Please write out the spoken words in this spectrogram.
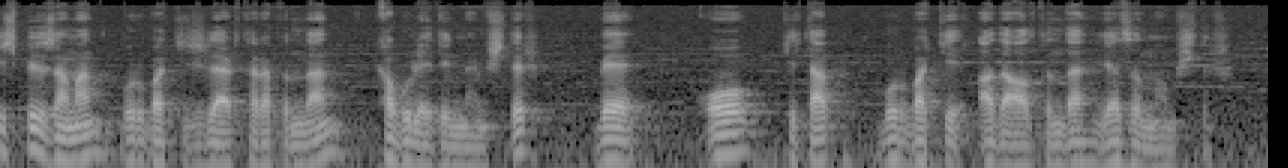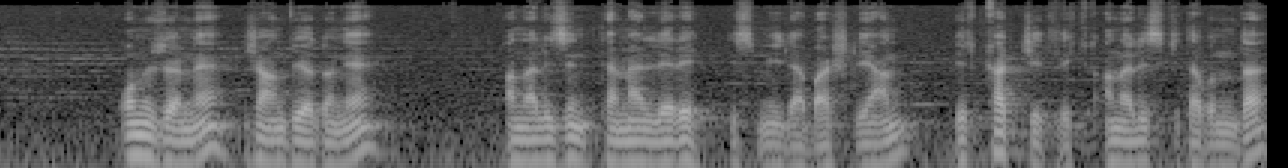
hiçbir zaman Burbakiciler tarafından kabul edilmemiştir ve o kitap Burbaki adı altında yazılmamıştır. Onun üzerine Jean Dieudonné, Analizin Temelleri ismiyle başlayan birkaç ciltlik analiz kitabında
